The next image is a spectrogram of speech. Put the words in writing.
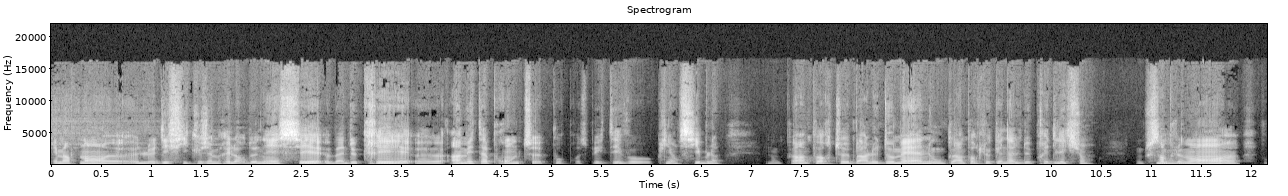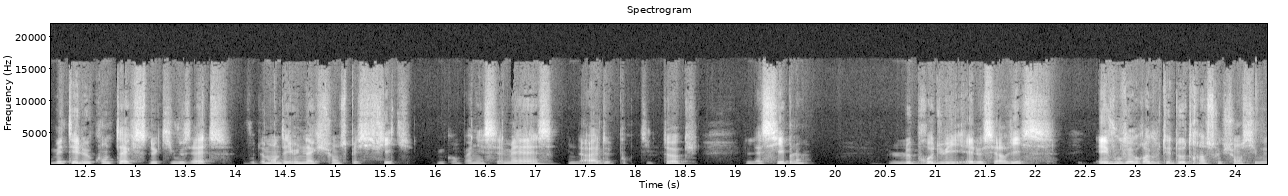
Et maintenant, le défi que j'aimerais leur donner, c'est bah, de créer un méta-prompt pour prospecter vos clients cibles. Donc, peu importe bah, le domaine ou peu importe le canal de prédilection. Donc, tout mmh. simplement, vous mettez le contexte de qui vous êtes, vous demandez une action spécifique, une campagne SMS, une ad pour TikTok, la cible, le produit et le service, et vous rajoutez d'autres instructions si vous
